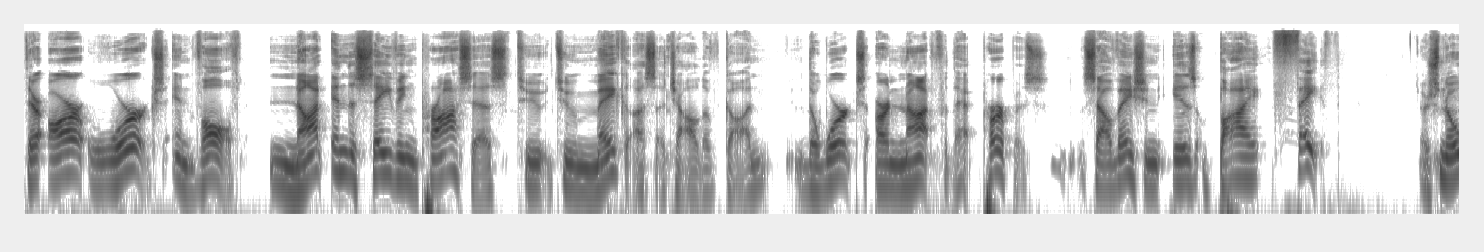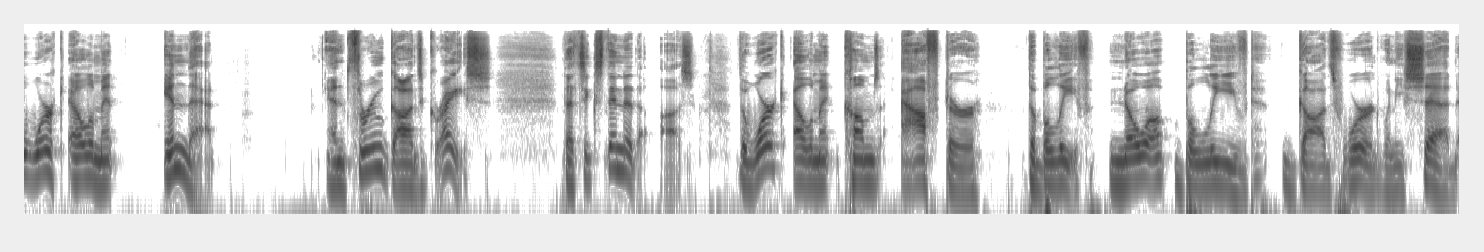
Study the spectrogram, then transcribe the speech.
There are works involved not in the saving process to to make us a child of God the works are not for that purpose. Salvation is by faith. There's no work element in that. And through God's grace that's extended to us. The work element comes after the belief. Noah believed God's word when he said,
